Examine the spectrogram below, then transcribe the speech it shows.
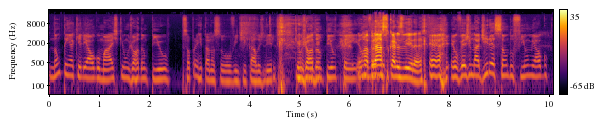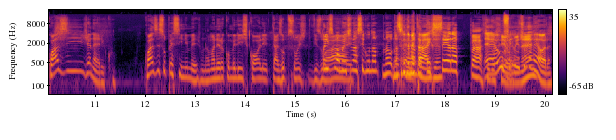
não tem aquele algo mais que um Jordan Peele. Só pra irritar nosso ouvinte Carlos Lira, que um Jordan Peele tem. Eu Um abraço, Carlos Lira. Vejo, é, eu vejo na direção do filme algo quase genérico. Quase super cine mesmo, na maneira como ele escolhe as opções visuais. Principalmente na segunda, na, na segunda segunda metade. terceira parte É, do o filme, filme, última né? meia hora.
